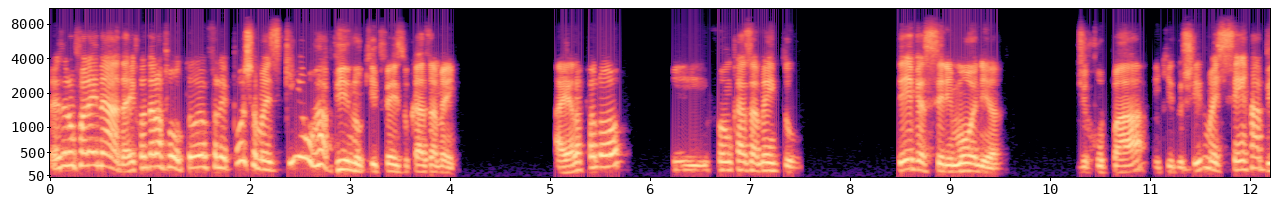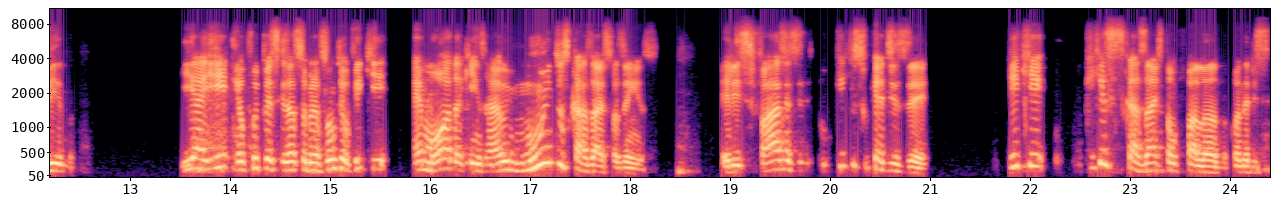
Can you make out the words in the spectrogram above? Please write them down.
Mas eu não falei nada. Aí quando ela voltou, eu falei, poxa, mas quem é o rabino que fez o casamento? Aí ela falou que foi um casamento, teve a cerimônia de Rupá e Kiddushin, mas sem rabino. E aí eu fui pesquisar sobre o assunto e eu vi que é moda aqui em Israel e muitos casais fazem isso. Eles fazem. O que, que isso quer dizer? O que, que, o que, que esses casais estão falando quando eles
